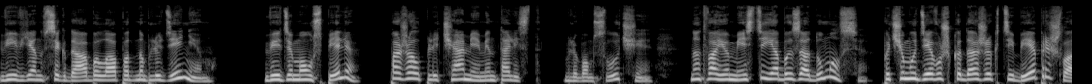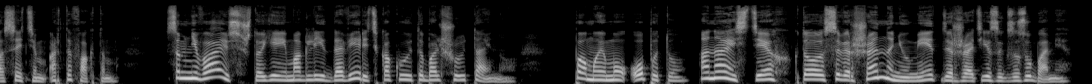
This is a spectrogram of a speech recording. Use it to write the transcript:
Вивьен всегда была под наблюдением. Видимо, успели? Пожал плечами менталист. В любом случае, на твоем месте я бы задумался, почему девушка даже к тебе пришла с этим артефактом. Сомневаюсь, что ей могли доверить какую-то большую тайну. По моему опыту, она из тех, кто совершенно не умеет держать язык за зубами.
